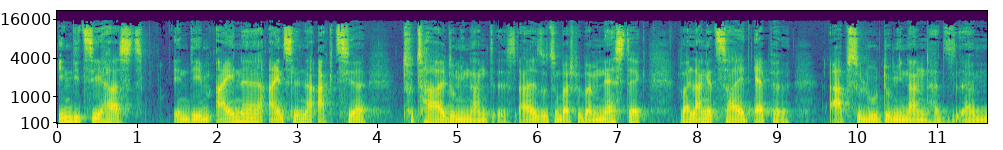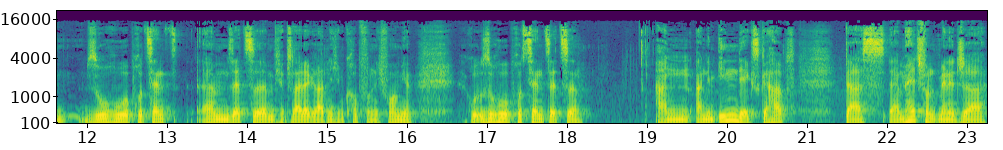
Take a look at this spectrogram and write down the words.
Indiz hast, in dem eine einzelne Aktie total dominant ist. Also zum Beispiel beim Nasdaq war lange Zeit Apple absolut dominant, hat ähm, so hohe Prozentsätze, ich habe es leider gerade nicht im Kopf und nicht vor mir, so hohe Prozentsätze an, an dem Index gehabt, dass ähm, Hedgefondsmanager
